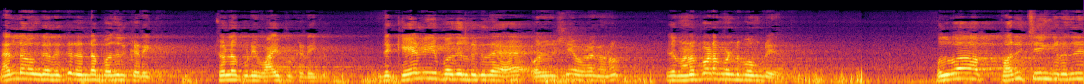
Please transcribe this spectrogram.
நல்லவங்களுக்கு நல்ல பதில் கிடைக்கும். சொல்லக்கூடிய வாய்ப்பு கிடைக்கும். இந்த கேள்வி பதில் இருக்கிற ஒரு விஷயம் விளங்கணும். இதை மனப்பாடம் பண்ணிட்டு போக முடியாது. பொதுவாக பரீட்சைங்கிறது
